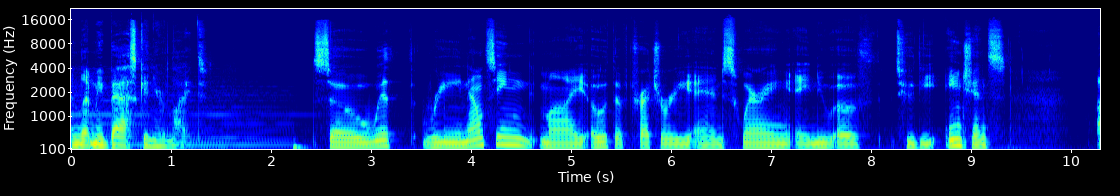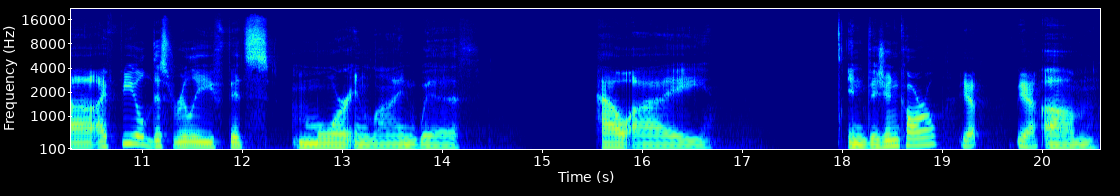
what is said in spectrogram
and let me bask in your light. So, with renouncing my oath of treachery and swearing a new oath to the ancients, uh, I feel this really fits more in line with how I envision Carl. Yep. Yeah. Um,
